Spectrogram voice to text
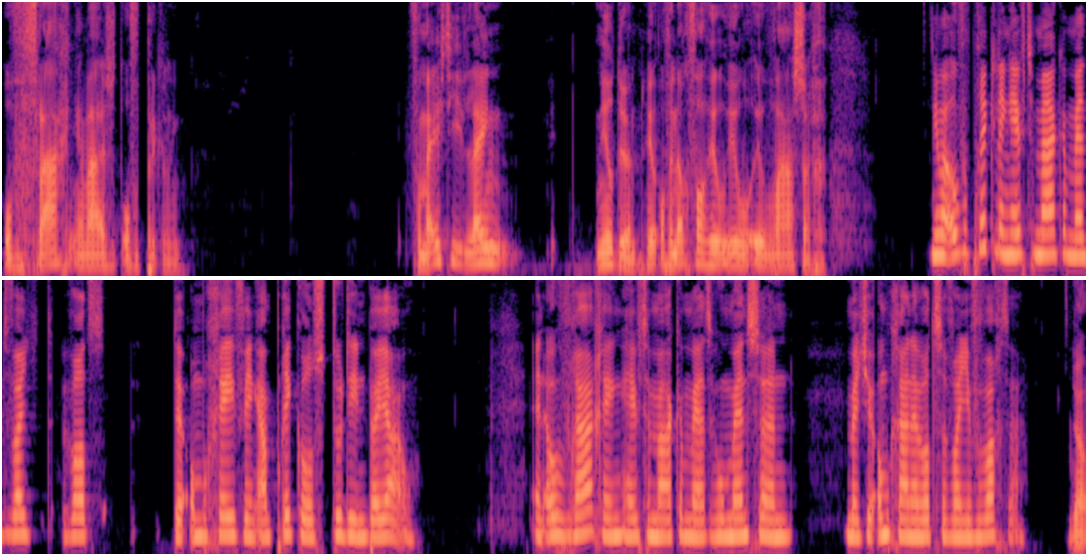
over vraging en waar is het over prikkeling? Voor mij is die lijn heel dun. Heel, of in elk geval heel, heel, heel wazig. Ja, maar overprikkeling heeft te maken met wat, wat de omgeving aan prikkels toedient bij jou. En overvraging heeft te maken met hoe mensen met je omgaan en wat ze van je verwachten. Ja,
